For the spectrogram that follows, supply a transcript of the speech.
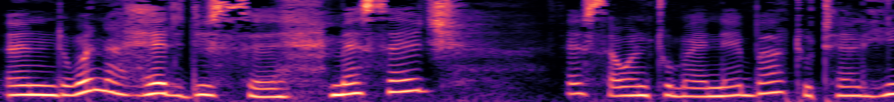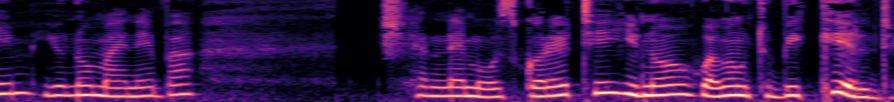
And when I heard this uh, message, first I went to my neighbor to tell him, you know, my neighbor, her name was Goretti, you know, we're going to be killed.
